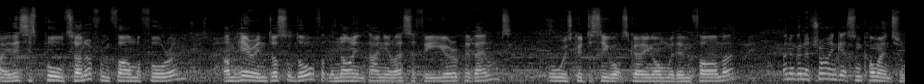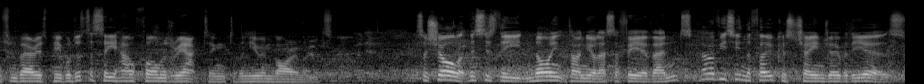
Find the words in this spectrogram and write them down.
Hi, this is Paul Tunnah from pharmaphorum. I'm here in Dusseldorf at the 9th annual SFE Europe event. Always good to see what's going on within pharma. And I'm going to try and get some comments from some various people just to see how pharma's reacting to the new environment. So Charlotte, this is the 9th annual SFE event. How have you seen the focus change over the years?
